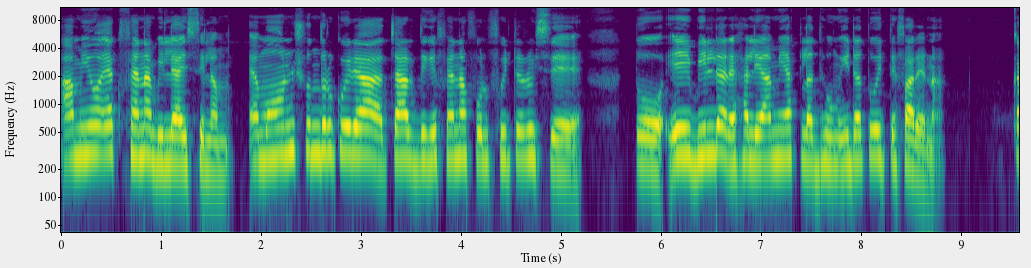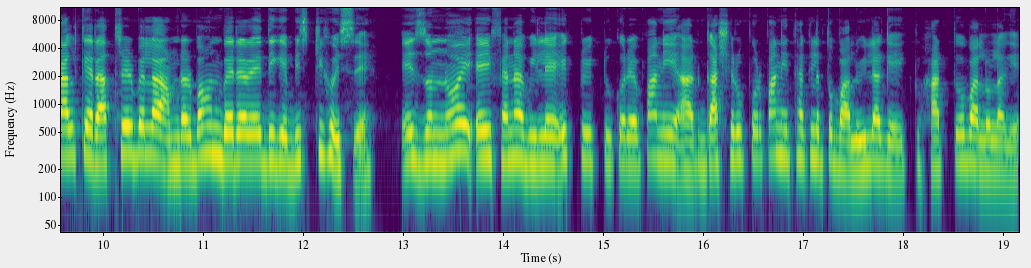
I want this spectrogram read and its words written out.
আমিও এক ফেনা বিলে আইছিলাম। এমন সুন্দর কইরা চারদিকে ফেনা ফুল ফুইটা রইছে, তো এই বিলডারে খালি আমি একলা ধুম, এটা তো হইতে পারে না। কালকে রাত্রের বেলা আমরার বাহন বেড়ার এদিকে বৃষ্টি হয়েছে এই জন্যই এই ফেনা বিলে একটু একটু করে পানি আর গাছের উপর পানি থাকলে তো ভালোই লাগে, একটু হাঁটতেও ভালো লাগে।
